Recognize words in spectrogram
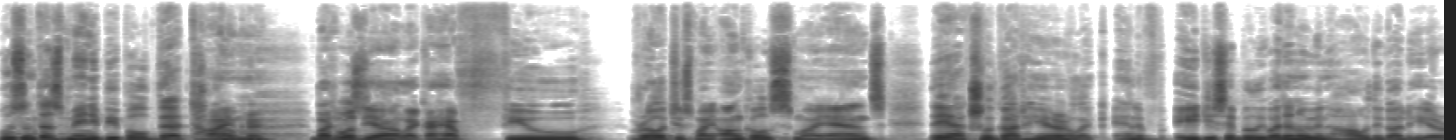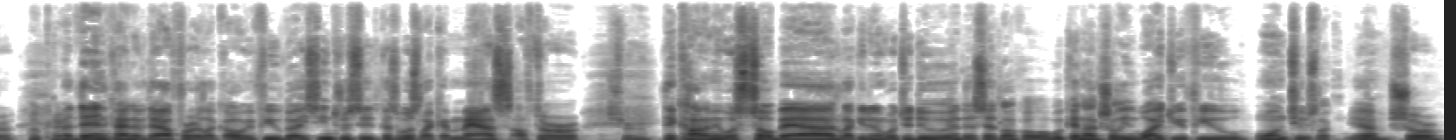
wasn't as many people that time, Okay. but it was yeah. Like I have few relatives, my uncles, my aunts. They actually got here like end of eighties, I believe. I don't know even how they got here. Okay. But then kind of they offer like, oh, if you guys interested, because it was like a mess after sure. the economy was so bad, like you didn't know what to do, and they said like, "Oh, we can actually invite you if you want to." It's like, yeah, sure.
